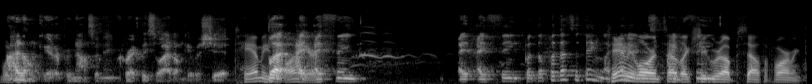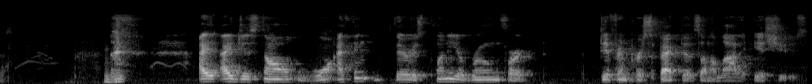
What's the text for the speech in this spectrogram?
What I don't care to pronounce her name correctly, so I don't give a shit. Tammy's but. I, I think, I, I think, but the, but that's the thing. Like, Tammy I, Lawrence sounds like she grew up south of Farmington. I, I just don't want. I think there is plenty of room for different perspectives on a lot of issues.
